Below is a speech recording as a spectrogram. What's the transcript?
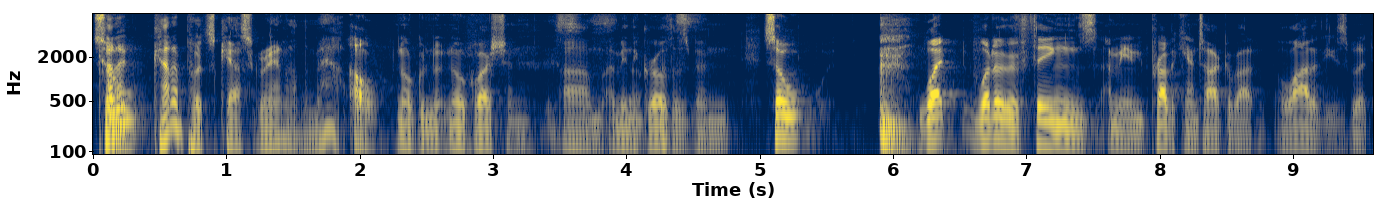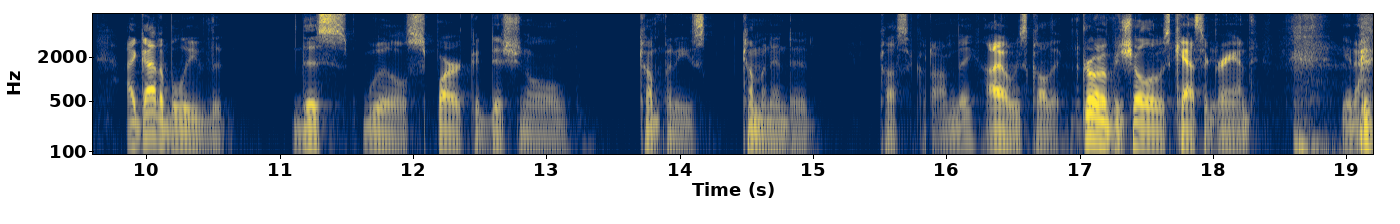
So kind of kind of puts Casa Grande on the map. Oh, no, no, no question. Um, I mean, the growth has been so. what what other things? I mean, you probably can't talk about a lot of these, but I got to believe that this will spark additional companies coming into Casa Grande. I always called it. Growing up in Shola was Casa Grande. You know,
